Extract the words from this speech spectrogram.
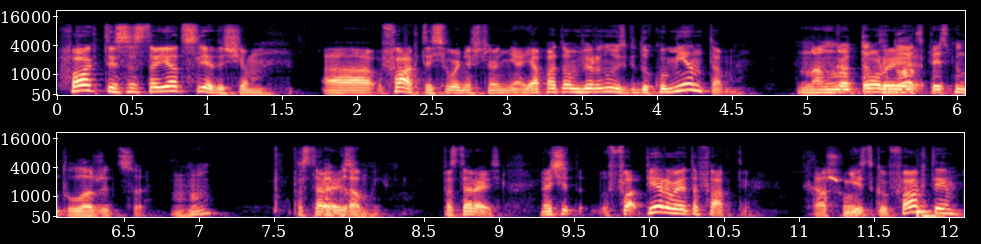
факты состоят в следующем. Факты сегодняшнего дня. Я потом вернусь к документам, Нам надо которые- так 25 минут уложиться. Мгм. постараюсь. Программой. Постараюсь. Значит, фа- первое это факты. Хорошо. Есть такие факты.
